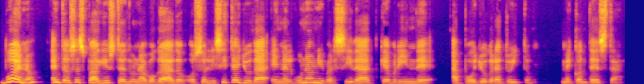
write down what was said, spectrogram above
Bueno, entonces pague usted un abogado o solicite ayuda en alguna universidad que brinde apoyo gratuito, me contesta.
